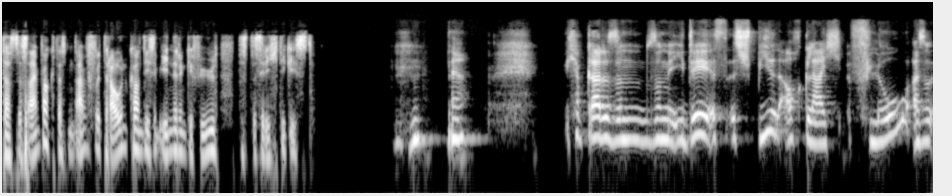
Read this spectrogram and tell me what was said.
dass das einfach, dass man einfach vertrauen kann, diesem inneren Gefühl, dass das richtig ist. Mhm. Ja. Ich habe gerade so, so, eine Idee, ist, ist Spiel auch gleich Flow? Also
